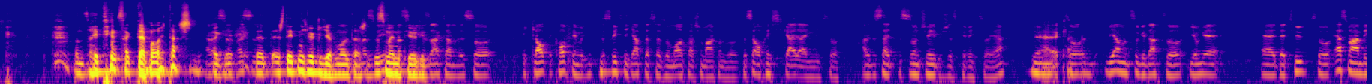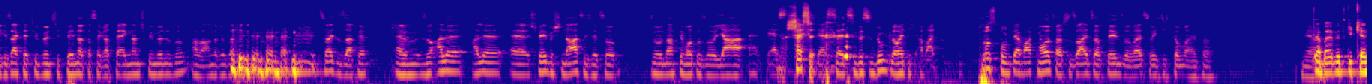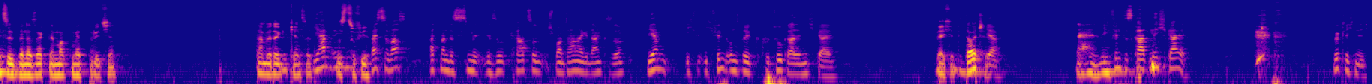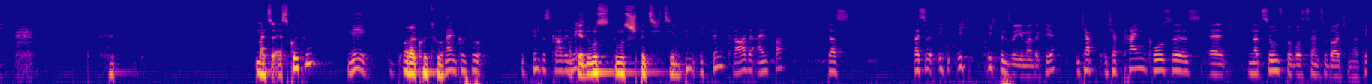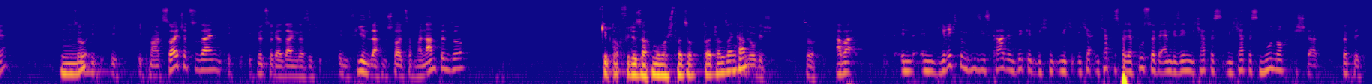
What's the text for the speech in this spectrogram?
Und seitdem sagt er Maultaschen. Aber weißt du- Okay? weißt du- der, der steht nicht wirklich auf Maultaschen. Was Das ist wir- meine was wir Theorie. gesagt haben, ist so, ich glaube, er kauft dem das richtig ab, dass er so Maultaschen mag und so. Das ist auch richtig geil eigentlich so. Aber das ist halt, das ist so ein schwäbisches Gericht so, ja? Ja, klar. So, wir haben uns so gedacht, so, Junge, äh, der Typ, so, erstmal haben wir gesagt, der Typ wünscht sich behindert, dass er gerade für England spielen würde, so, aber andere Sache. Zweite Sache, ähm, so alle, alle äh, schwäbischen Nazis jetzt so, so nach dem Motto, so, ja, äh, der ist, Scheiße. der ist jetzt ein bisschen dunkelhäutig, aber Pluspunkt, der mag Maultaschen, so eins auf den, so, weißt du, richtig dumm einfach. Ja. Er wird gecancelt, wenn er sagt, er mag Mettbrötchen. Dann wird er gecancelt. Wir haben das ist zu viel. Weißt du was? Hat man das so gerade so ein spontaner Gedanke so. Wir haben, ich, ich finde unsere Kultur gerade nicht geil. Welche? Die deutsche? Ja. Äh, nee. Ich finde das gerade nicht geil. Wirklich nicht. Meinst du Esskultur? Nee. Oder Kultur? Nein, Kultur. Ich finde das gerade okay, nicht. du musst, du musst ich spezifizieren. finde ich find gerade einfach, dass. Weißt du, ich, ich, ich bin so jemand, okay? Ich habe ich hab kein großes äh, Nationsbewusstsein zu Deutschland, okay? Mhm. So, ich, ich, ich mag es Deutscher zu sein. Ich, ich würde sogar sagen, dass ich in vielen Sachen stolz auf mein Land bin, so. Gibt auch viele Sachen, wo man stolz auf Deutschland sein kann. Logisch. So. Aber in, in die Richtung, wie sich es gerade entwickelt, mich, mich, ich, ich habe das bei der Fußball-WM gesehen, mich hat, das, mich hat das nur noch gestört. Wirklich.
